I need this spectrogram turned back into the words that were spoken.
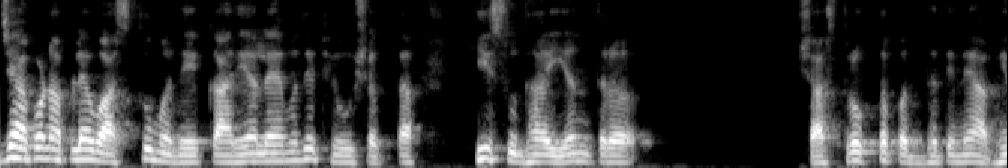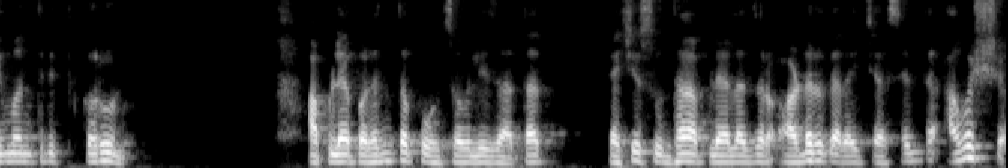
जे आपण आपल्या वास्तूमध्ये कार्यालयामध्ये ठेवू शकता ही सुद्धा यंत्र शास्त्रोक्त पद्धतीने अभिमंत्रित करून आपल्यापर्यंत पोहोचवली जातात. त्याची सुद्धा आपल्याला जर ऑर्डर करायची असेल तर अवश्य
